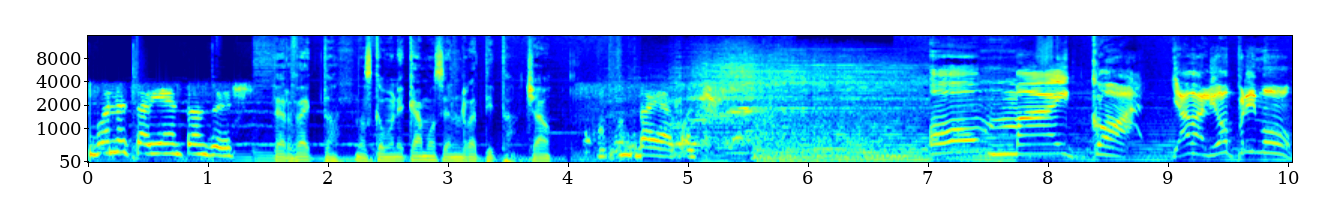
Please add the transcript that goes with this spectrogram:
Bueno, está bien entonces. Perfecto, nos comunicamos en un ratito. Chao. Vaya, pues. Oh my God. Ya valió, primo.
